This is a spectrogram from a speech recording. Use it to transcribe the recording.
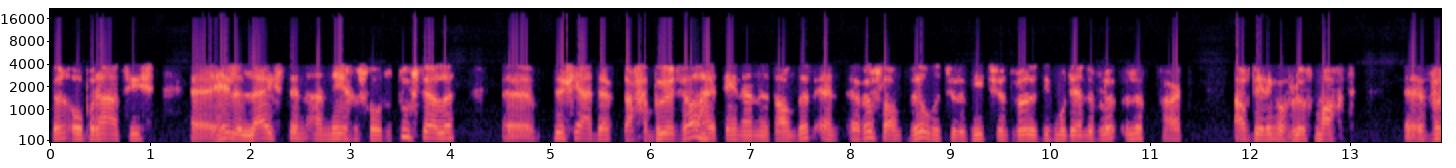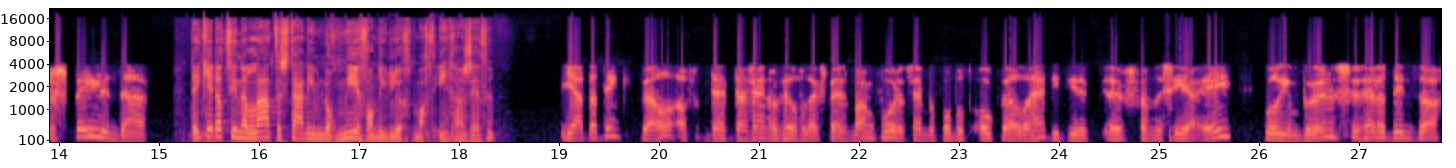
hun operaties. Uh, hele lijsten aan neergeschoten toestellen. Uh, dus ja, daar, daar, gebeurt wel het een en het ander. En Rusland wil natuurlijk niet zijn relatief moderne luchtvaartafdeling of luchtmacht verspelen daar. Denk je dat ze in een later stadium nog meer van die luchtmacht in gaan zetten? Ja, dat denk ik wel. Of, daar, daar, zijn ook heel veel experts bang voor. Dat zijn bijvoorbeeld ook wel hè, die directeurs van de CIA, William Burns, zei dat dinsdag.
